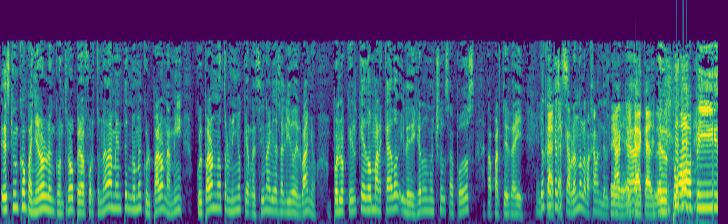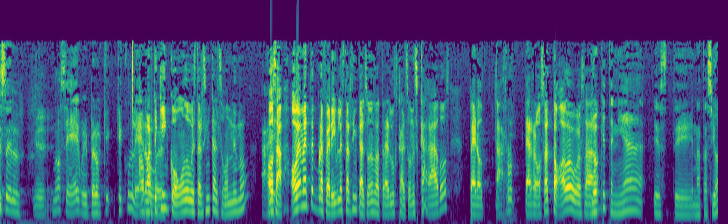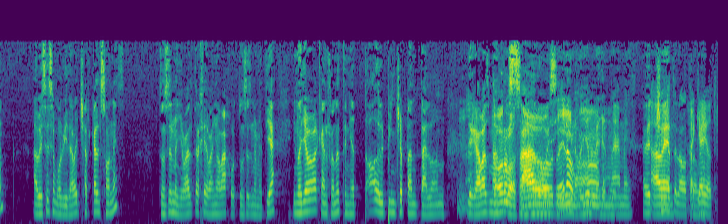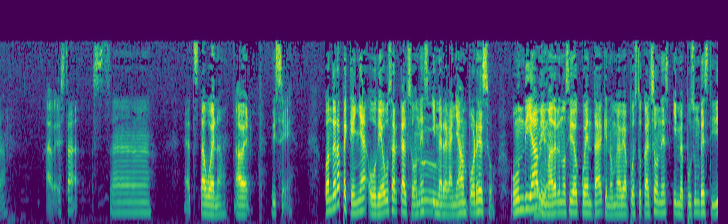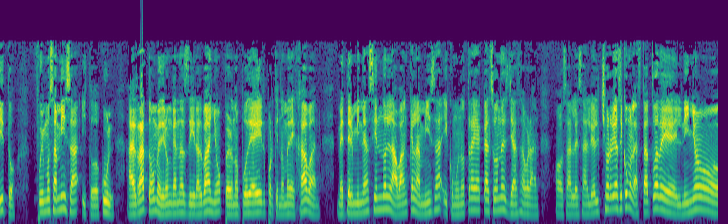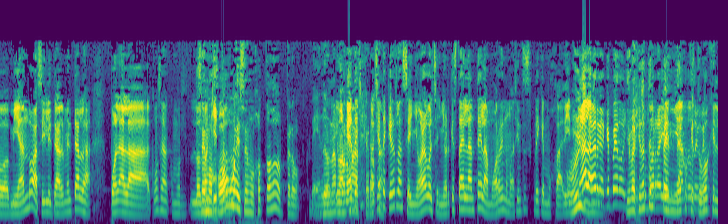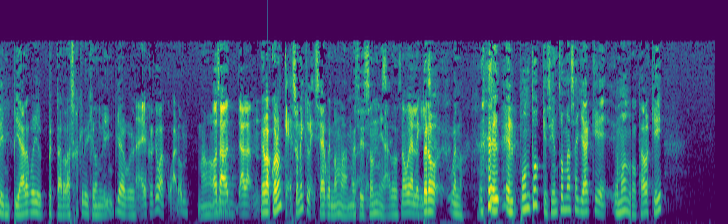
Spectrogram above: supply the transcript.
es que un compañero lo encontró, pero afortunadamente no me culparon a mí, culparon a otro niño que recién había salido del baño, por lo que él quedó marcado y le dijeron muchos apodos a partir de ahí. El Yo creo que ese cabrón no lo bajaban del Sí, cacas, el popis, el... No sé, güey, pero qué, qué culero, Aparte, güey. qué incómodo, güey, estar sin calzones, ¿no? Ay. O sea, obviamente preferible estar sin calzones a traer los calzones cagados, pero te, ro- te roza todo, o sea. Yo que tenía este natación, a veces se me olvidaba echar calzones, entonces me llevaba el traje de baño abajo, entonces me metía y no llevaba calzones, tenía todo el pinche pantalón, llegabas más todo rosado, rosado, sí, era no, horrible, no mames. A ver, A ver, chíngate la otra, aquí bro. hay otra. A ver, esta, esta, esta está buena. A ver, dice, cuando era pequeña odiaba usar calzones y me regañaban por eso. Un día mi madre no se dio cuenta que no me había puesto calzones y me puso un vestidito. Fuimos a misa y todo cool. Al rato me dieron ganas de ir al baño, pero no podía ir porque no me dejaban. Me terminé haciendo en la banca en la misa y como no traía calzones, ya sabrán. O sea, le salió el chorro así como la estatua del niño miando, así literalmente a la, pon a la, ¿cómo se llama? Como los se banquitos, mojó, ¿no? güey, se mojó todo, pero Verga, de una forma imagínate, asquerosa. imagínate que eres la señora o el señor que está delante de la morra y nomás sientes de que mojadito. Uy. ¡Ah, la verga, qué pedo! Imagínate el pendejo que tuvo que limpiar, güey, el petardazo que le dijeron limpia, güey. Ah, yo creo que evacuaron. No, o sea, no. a la- Evacuaron que es una iglesia, güey, no mames, sí, son miados. no voy a la iglesia. Pero, bueno, el, el punto que siento más allá que hemos notado aquí,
